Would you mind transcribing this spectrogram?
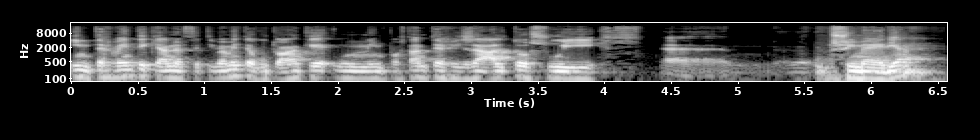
interventi che hanno effettivamente avuto anche un importante risalto sui, eh, sui media.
